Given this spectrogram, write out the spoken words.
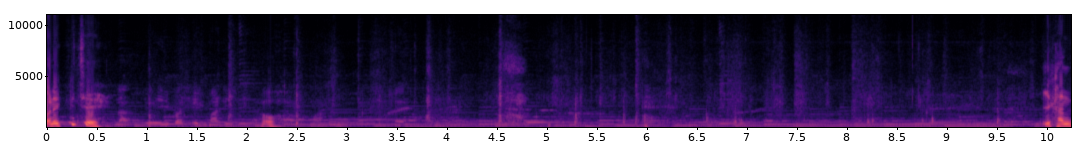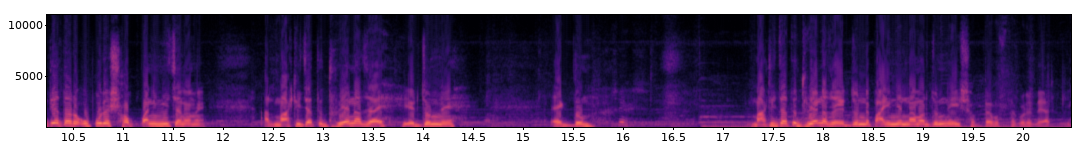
অনেক নিচে? ও। এখান দিয়ে তোর উপরে সব পানি নিচে নামে। আর মাটি যাতে ধুয়ে না যায় এর জন্যে একদম মাটি যাতে ধুয়ে না যায় এর জন্য পানি নিয়ে নামার জন্য এই সব ব্যবস্থা করে দেয় আর কি।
